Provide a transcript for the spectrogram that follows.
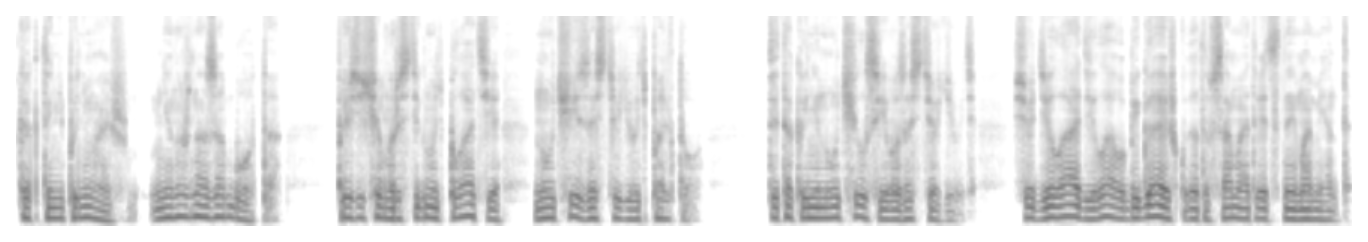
Как ты не понимаешь, мне нужна забота. Прежде чем расстегнуть платье, научись застегивать пальто. Ты так и не научился его застегивать. Все дела, дела, убегаешь куда-то в самый ответственный момент.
